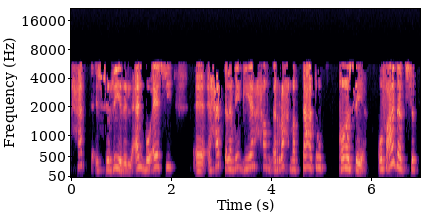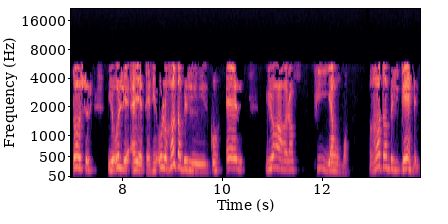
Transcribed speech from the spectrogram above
حتى الشرير اللي قلبه قاسي آه، حتى لما يجي يرحم الرحمة بتاعته قاسية. وفي عدد 16 يقول لي آية تانية يقول غضب الجهال يعرف في يومه. غضب الجاهل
